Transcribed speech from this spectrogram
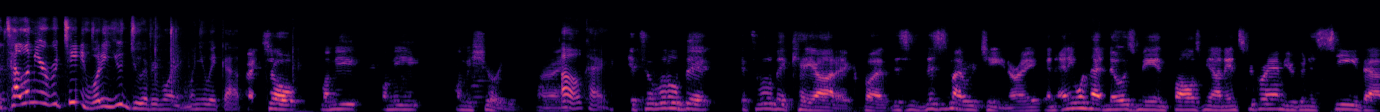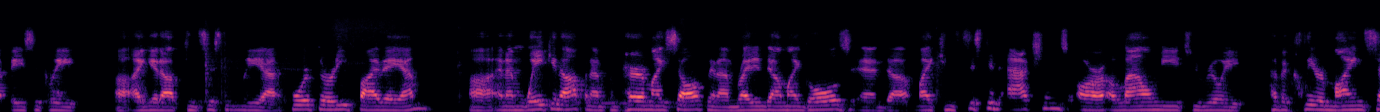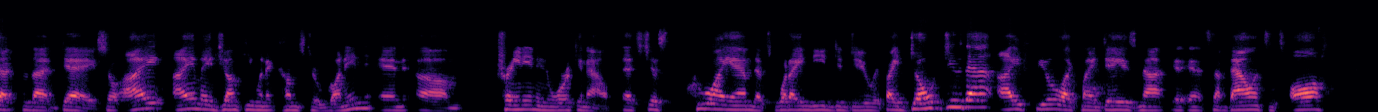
Tell them your routine. What do you do every morning when you wake up? Right, so let me let me let me show you. All right. Oh, okay. It's a little bit it's a little bit chaotic, but this is this is my routine. All right. And anyone that knows me and follows me on Instagram, you're going to see that basically uh, I get up consistently at 4:30, 5 a.m. Uh, and I'm waking up and I'm preparing myself and I'm writing down my goals and uh, my consistent actions are allowing me to really have a clear mindset for that day. So I I am a junkie when it comes to running and um, training and working out. That's just who I am. That's what I need to do. If I don't do that, I feel like my day is not it's not balanced. It's off.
